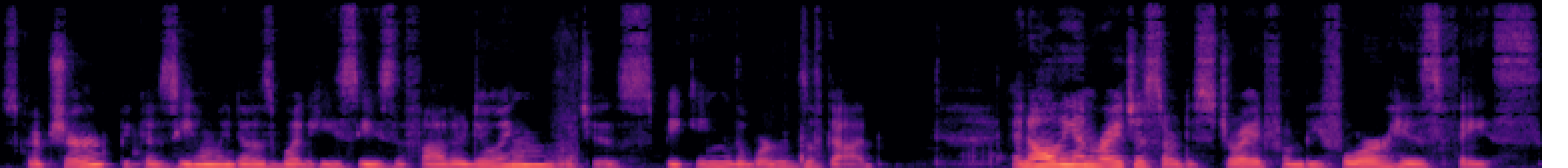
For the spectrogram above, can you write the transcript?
scripture, because he only does what he sees the Father doing, which is speaking the words of God. And all the unrighteous are destroyed from before his face.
